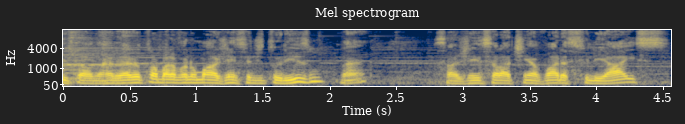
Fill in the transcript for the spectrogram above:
Então, na realidade eu trabalhava numa agência de turismo, né? Essa agência ela tinha várias filiais.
